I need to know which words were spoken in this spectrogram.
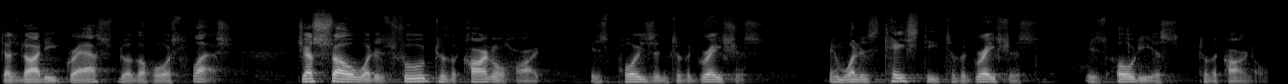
does not eat grass, nor the horse flesh just so, what is food to the carnal heart is poison to the gracious, and what is tasty to the gracious is odious to the carnal.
